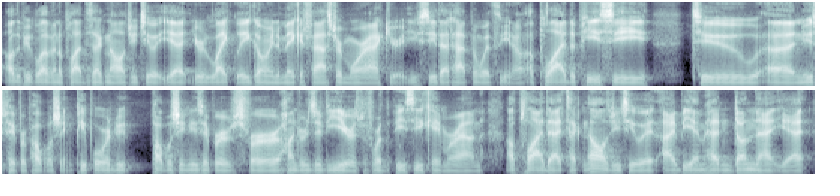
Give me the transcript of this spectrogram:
Other people haven't applied the technology to it yet. You're likely going to make it faster, more accurate. You see that happen with, you know, apply the PC to uh, newspaper publishing. People were publishing newspapers for hundreds of years before the PC came around. Apply that technology to it. IBM hadn't done that yet,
